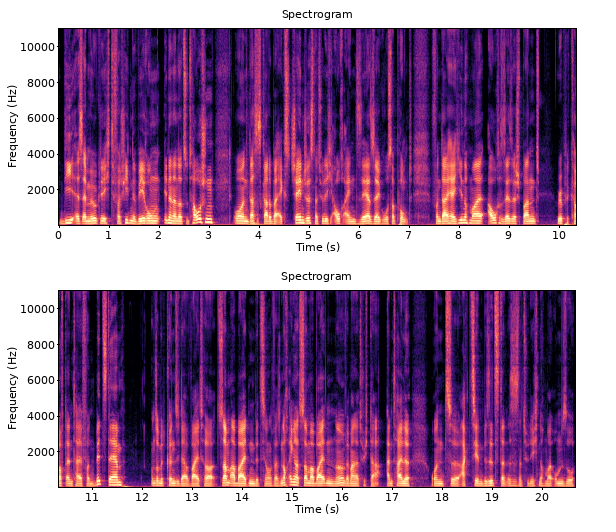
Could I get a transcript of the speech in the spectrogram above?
die es ermöglicht, verschiedene Währungen ineinander zu tauschen. Und das ist gerade bei Exchanges natürlich auch ein sehr, sehr großer Punkt. Von daher hier nochmal auch sehr, sehr spannend. Ripple kauft einen Teil von Bitstamp und somit können sie da weiter zusammenarbeiten, beziehungsweise noch enger zusammenarbeiten. Ne? Wenn man natürlich da Anteile und äh, Aktien besitzt, dann ist es natürlich nochmal umso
